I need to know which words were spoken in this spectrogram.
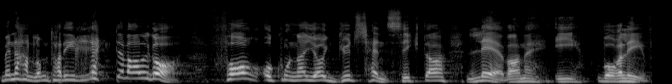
men det handler om å ta de rette valgene for å kunne gjøre Guds hensikter levende i våre liv.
